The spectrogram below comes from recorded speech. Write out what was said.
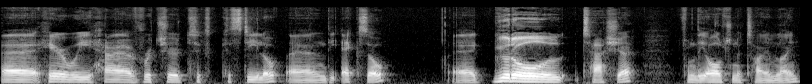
Uh, here we have Richard Castillo and the EXO. Uh, good old Tasha from the alternate timeline.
